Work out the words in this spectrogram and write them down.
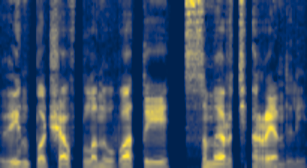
Він почав планувати смерть Ренлі.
